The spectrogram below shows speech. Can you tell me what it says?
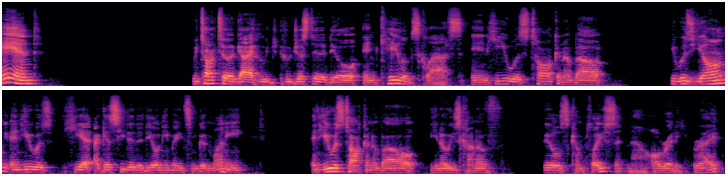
and we talked to a guy who who just did a deal in Caleb's class, and he was talking about he was young and he was he had, I guess he did a deal and he made some good money, and he was talking about you know he's kind of feels complacent now already, right?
